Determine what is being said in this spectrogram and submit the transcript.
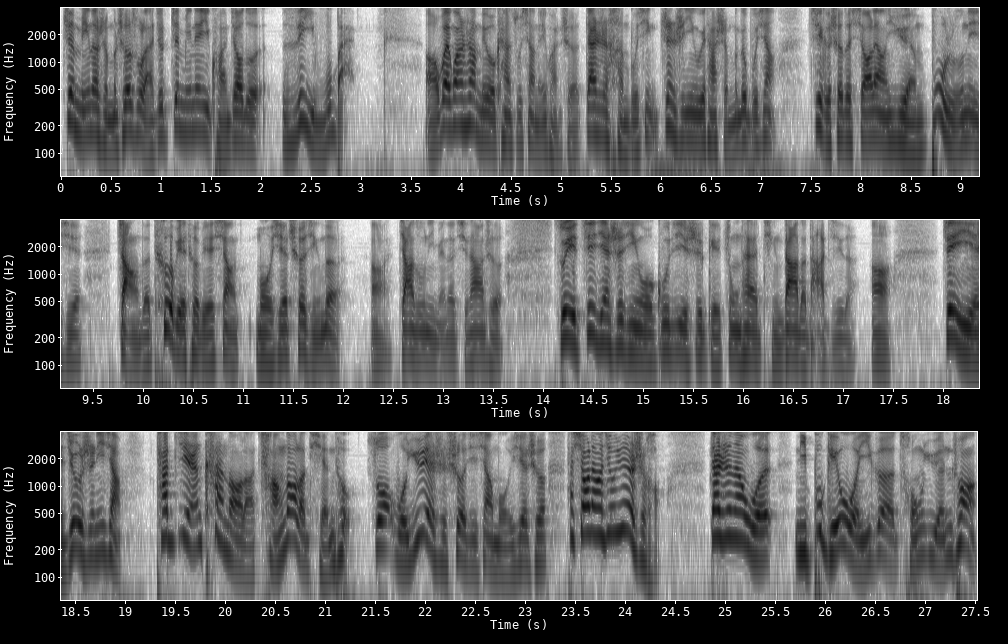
证明了什么车出来？就证明了一款叫做 Z 五百，啊，外观上没有看出像哪款车，但是很不幸，正是因为它什么都不像，这个车的销量远不如那些长得特别特别像某些车型的啊家族里面的其他车，所以这件事情我估计是给众泰挺大的打击的啊。这也就是你想，他既然看到了、尝到了甜头，说我越是设计像某一些车，它销量就越是好。但是呢，我你不给我一个从原创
